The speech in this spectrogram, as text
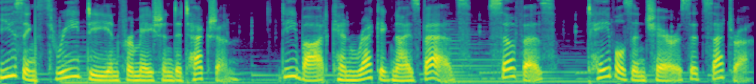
Using 3D information detection, DEEBOT can recognize beds, sofas, tables and chairs, etc.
